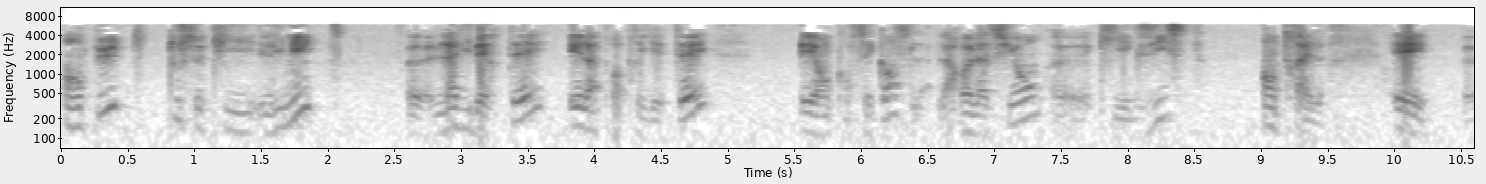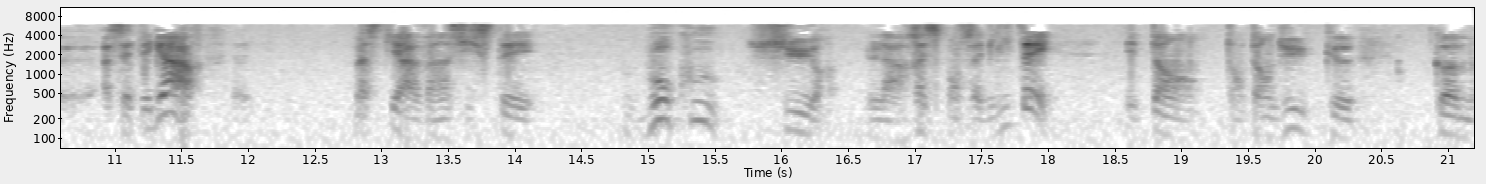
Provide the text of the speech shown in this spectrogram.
ampute, tout ce qui limite euh, la liberté et la propriété, et en conséquence la, la relation euh, qui existe entre elles. Et à cet égard, Bastia va insister beaucoup sur la responsabilité, étant entendu que, comme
